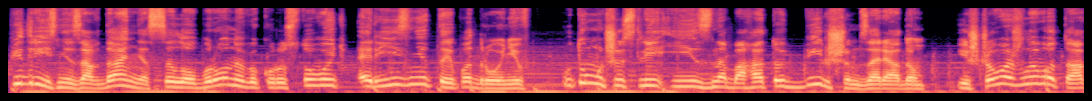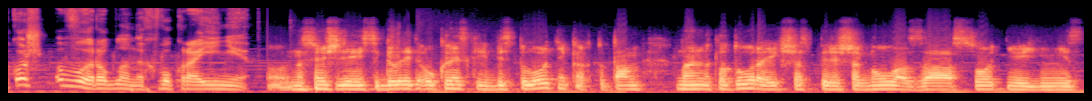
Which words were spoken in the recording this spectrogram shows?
Під різні завдання сили оборони використовують різні типи дронів. у тому числі і з набагато більшим зарядом, і що важливо, також вироблених в Україні. На сегодняшний день, если говорить о украинских беспилотниках, то там номенклатура их сейчас перешагнула за сотню единиц.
